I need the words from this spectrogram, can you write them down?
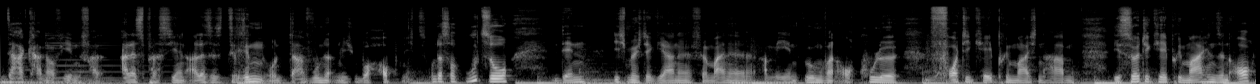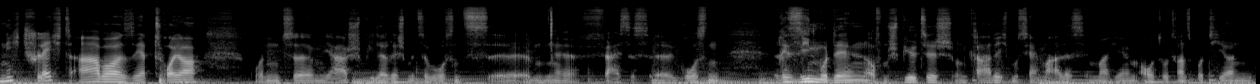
Da kann auf jeden Fall alles passieren. Alles ist drin und da wundert mich überhaupt nichts. Und das ist auch gut so, denn ich möchte gerne für meine Armeen irgendwann auch coole 40k Primarchen haben. Die 30k Primarchen sind auch nicht schlecht, aber sehr teuer und ähm, ja, spielerisch mit so großen, äh, äh, wie heißt es, äh, großen Resin-Modellen auf dem Spieltisch. Und gerade, ich muss ja immer alles immer hier im Auto transportieren.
